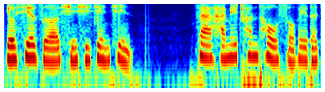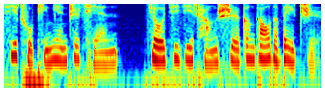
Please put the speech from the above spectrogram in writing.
有些则循序渐进，在还没穿透所谓的基础平面之前，就积极尝试更高的位置，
